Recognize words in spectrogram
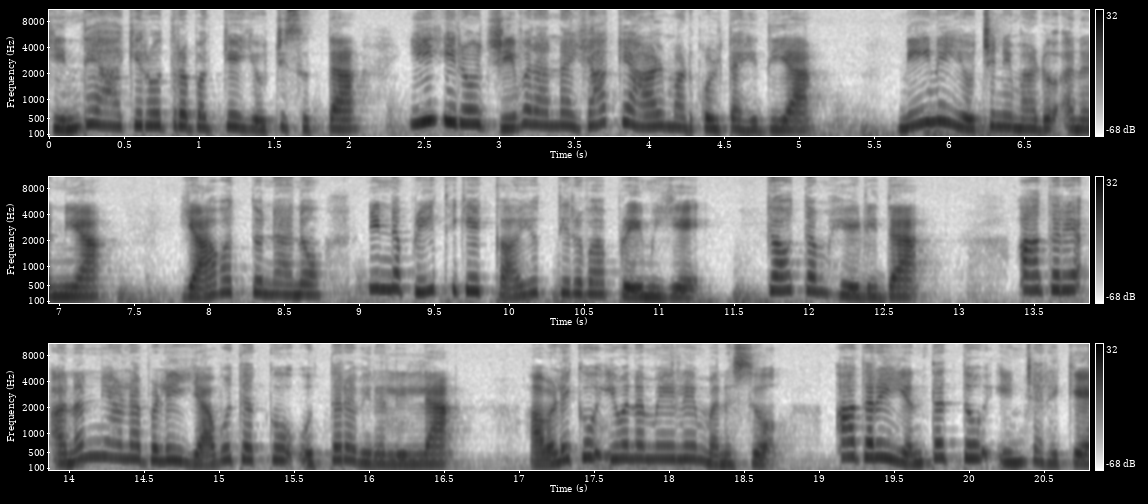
ಹಿಂದೆ ಆಗಿರೋದ್ರ ಬಗ್ಗೆ ಯೋಚಿಸುತ್ತಾ, ಈಗಿರೋ ಜೀವನನ ಯಾಕೆ ಹಾಳು ಮಾಡ್ಕೊಳ್ತಾ ಇದೀಯಾ ನೀನೇ ಯೋಚನೆ ಮಾಡು ಅನನ್ಯ. ಯಾವತ್ತು ನಾನು ನಿನ್ನ ಪ್ರೀತಿಗೆ ಕಾಯುತ್ತಿರುವ ಪ್ರೇಮಿಯೇ, ಗೌತಮ್ ಹೇಳಿದ. ಆದರೆ ಅನನ್ಯಾಳ ಬಳಿ ಯಾವುದಕ್ಕೂ ಉತ್ತರವಿರಲಿಲ್ಲ. ಅವಳಿಗೂ ಇವನ ಮೇಲೆ ಮನಸ್ಸು, ಆದರೆ ಎಂಥದ್ದು ಇಂಜರಿಕೆ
